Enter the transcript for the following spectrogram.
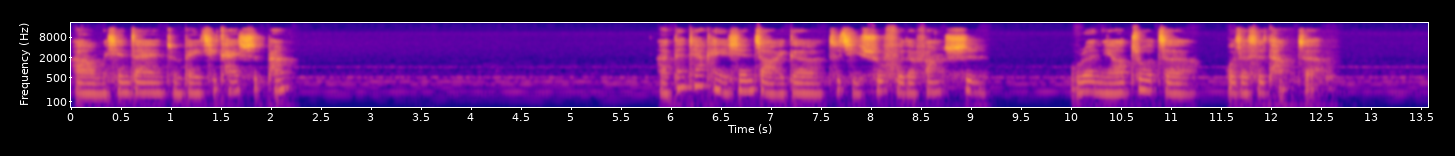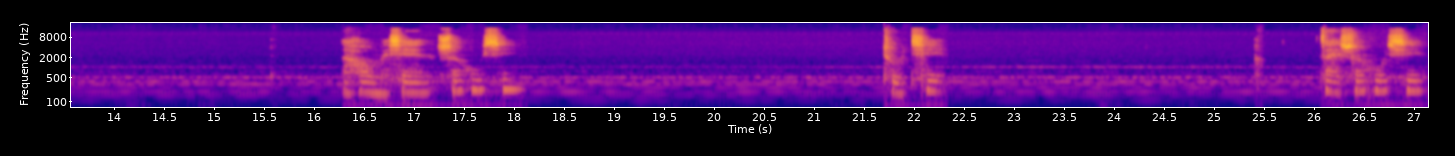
好，我们现在准备一起开始吧。啊，大家可以先找一个自己舒服的方式，无论你要坐着或者是躺着。然后我们先深呼吸。吐气，再深呼吸，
